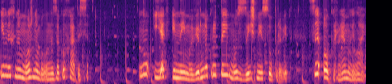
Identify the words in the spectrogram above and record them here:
і в них не можна було не закохатися. Ну, як і неймовірно крутий музичний супровід. Це окремий лайк.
